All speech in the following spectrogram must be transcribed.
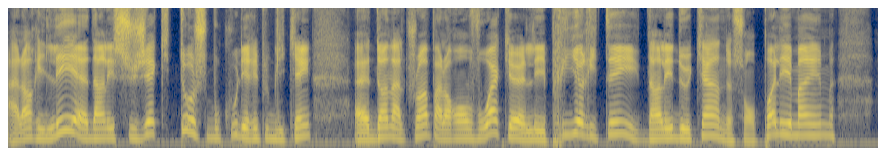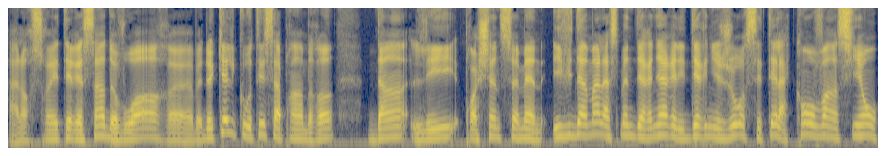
Alors, il est euh, dans les sujets qui touchent beaucoup les républicains, Donald Trump. Alors, on voit que les priorités dans les deux camps ne sont pas les mêmes. Alors, ce sera intéressant de voir ben, de quel côté ça prendra dans les prochaines semaines. Évidemment, la semaine dernière et les derniers jours, c'était la convention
